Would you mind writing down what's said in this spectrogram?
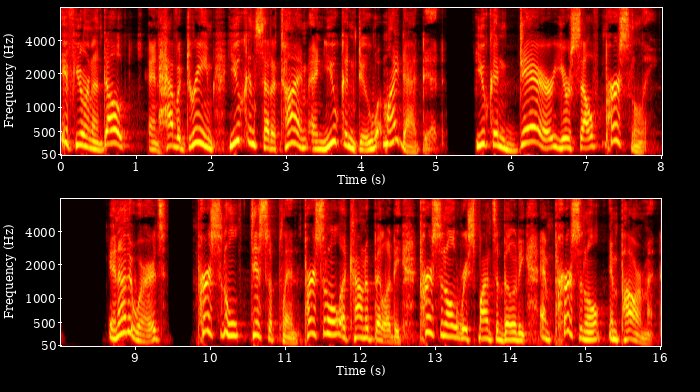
If you're an adult and have a dream, you can set a time and you can do what my dad did. You can dare yourself personally. In other words, personal discipline, personal accountability, personal responsibility, and personal empowerment.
